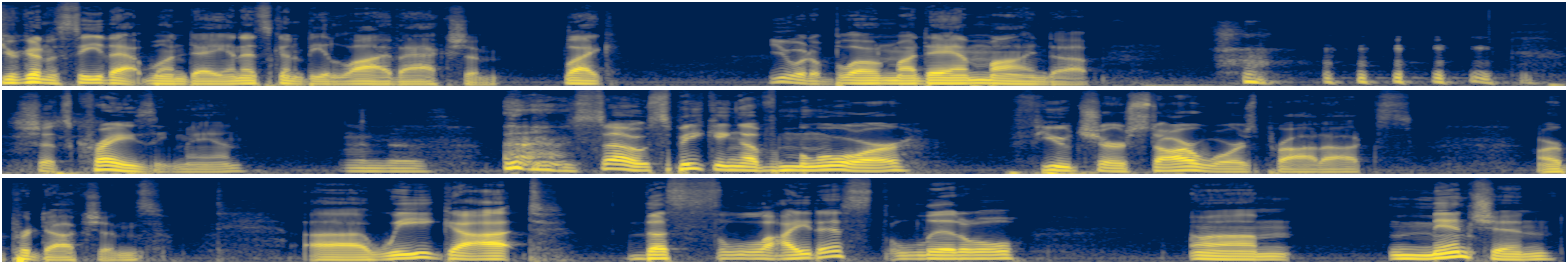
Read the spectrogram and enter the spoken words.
You're going to see that one day, and it's going to be live action. Like, you would have blown my damn mind up. Shit's crazy, man. And the- So, speaking of more future Star Wars products or productions, uh, we got the slightest little um, mention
